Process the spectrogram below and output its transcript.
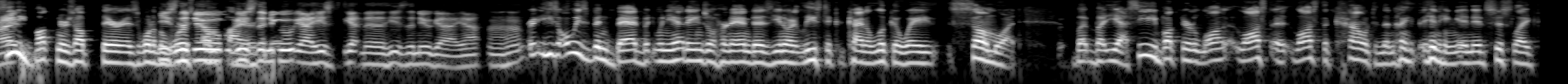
right. CB Bucknor's up there as one of the he's worst. The new, umpires. He's the new, yeah. He's getting the he's the new guy, yeah. Uh-huh. He's always been bad, but when you had Angel Hernandez, you know at least it could kind of look away somewhat. But but yeah, CB Bucknor lost lost uh, lost the count in the ninth inning, and it's just like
